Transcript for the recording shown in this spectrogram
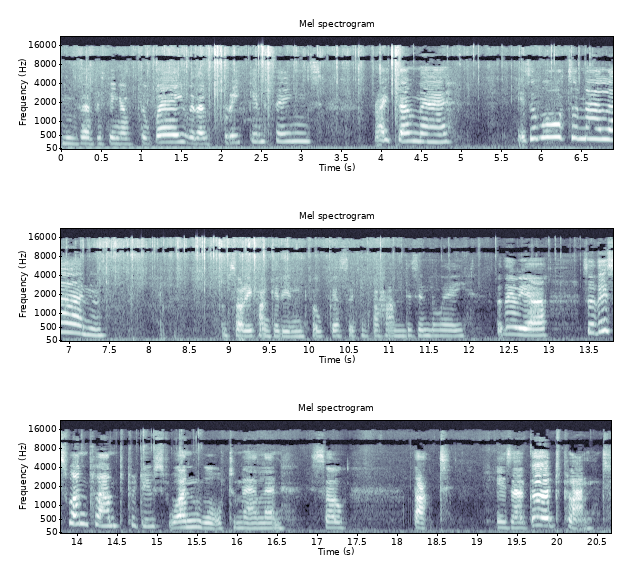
move everything out the way without breaking things. Right down there is a watermelon. I'm sorry I can't get in focus. I think my hand is in the way. But there we are. So this one plant produced one watermelon. So that is a good plant.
